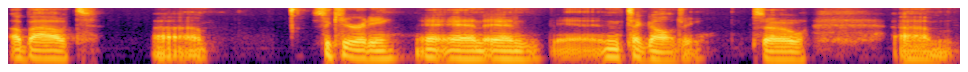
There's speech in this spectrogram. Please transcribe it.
about. Uh, security and and, and technology. So, um,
